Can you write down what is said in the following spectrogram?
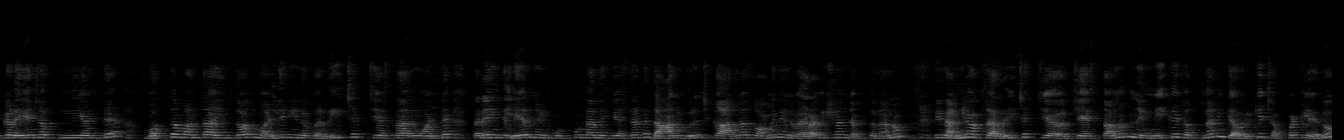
ఇక్కడ ఏం చెప్తుంది అంటే మొత్తం అంతా అయిన తర్వాత మళ్ళీ నేను ఒక రీచెక్ చేస్తాను అంటే సరే ఇంక లేదు నేను కుట్టుకుంటాను నేను చేస్తాను అంటే దాని గురించి కాదురా స్వామి నేను వేరే విషయం చెప్తున్నాను. నేను అన్నీ ఒకసారి రీచెక్ చేస్తాను. నేను మీకే చెప్తున్నాను ఇంకెవరికి చెప్పట్లేదు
